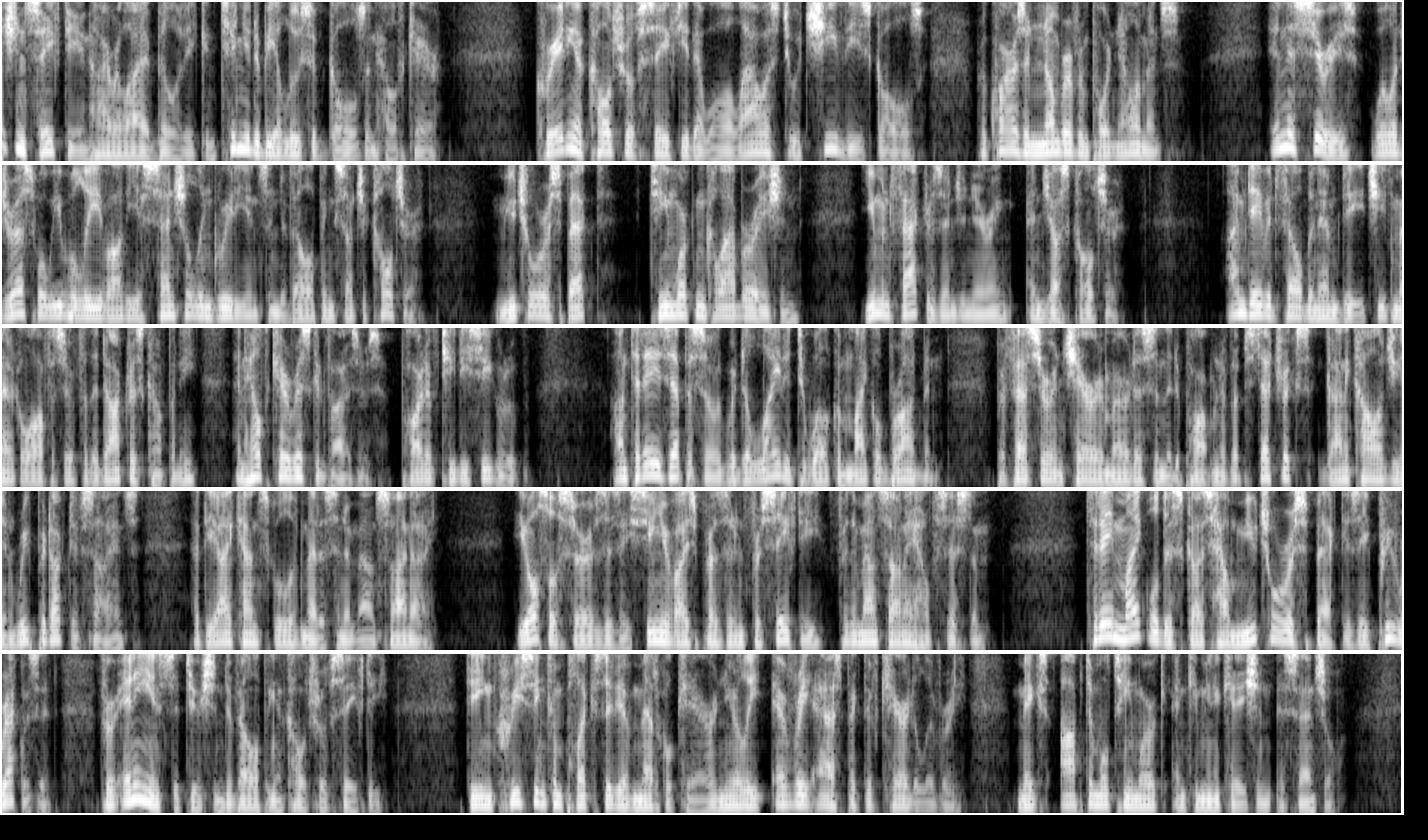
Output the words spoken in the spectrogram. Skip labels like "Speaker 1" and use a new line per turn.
Patient safety and high reliability continue to be elusive goals in healthcare. Creating a culture of safety that will allow us to achieve these goals requires a number of important elements. In this series, we'll address what we believe are the essential ingredients in developing such a culture mutual respect, teamwork and collaboration, human factors engineering, and just culture. I'm David Feldman, MD, Chief Medical Officer for the Doctors Company and Healthcare Risk Advisors, part of TDC Group. On today's episode, we're delighted to welcome Michael Brodman, Professor and Chair Emeritus in the Department of Obstetrics, Gynecology, and Reproductive Science at the Icahn School of Medicine at Mount Sinai. He also serves as a Senior Vice President for Safety for the Mount Sinai Health System. Today, Mike will discuss how mutual respect is a prerequisite for any institution developing a culture of safety. The increasing complexity of medical care in nearly every aspect of care delivery makes optimal teamwork and communication essential.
